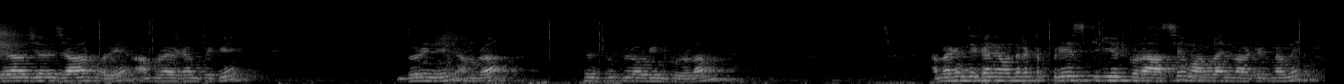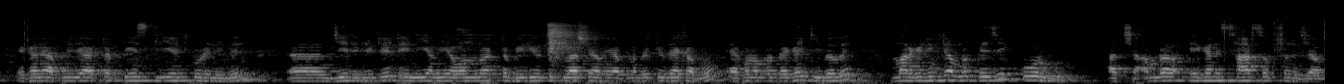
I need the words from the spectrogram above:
ব্রাউজারে যাওয়ার পরে আমরা এখান থেকে ধরে নিন আমরা ফেসবুক লগ ইন করলাম আমরা কিন্তু এখানে আমাদের একটা পেজ ক্রিয়েট করা আছে অনলাইন মার্কেট নামে এখানে আপনি একটা পেজ ক্রিয়েট করে নেবেন যে রিলেটেড এ নিয়ে আমি অন্য একটা ভিডিওতে ক্লাসে আমি আপনাদেরকে দেখাবো এখন আমরা দেখাই কিভাবে মার্কেটিংটা আমরা পেজে করব আচ্ছা আমরা এখানে সার্চ অপশনে যাব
